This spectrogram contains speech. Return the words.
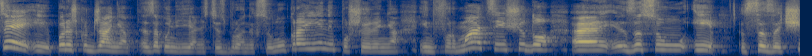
Це і перешкоджання законній діяльності збройних сил України, поширення інформації щодо е, ЗСУ, і СЗЧ,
